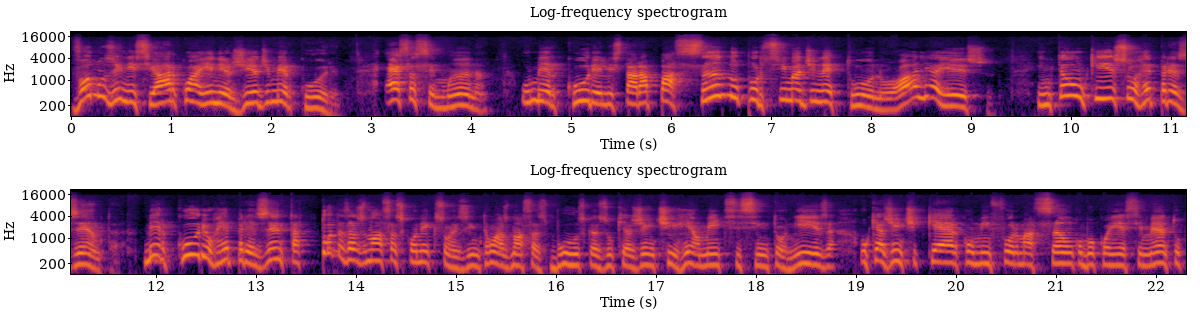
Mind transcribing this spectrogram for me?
Vamos iniciar com a energia de Mercúrio. Essa semana, o Mercúrio ele estará passando por cima de Netuno. Olha isso. Então, o que isso representa? Mercúrio representa todas as nossas conexões, então as nossas buscas, o que a gente realmente se sintoniza, o que a gente quer como informação, como conhecimento.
